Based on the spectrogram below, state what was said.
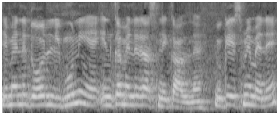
ये मैंने दो लींबू नहीं है, इनका मैंने रस निकालना है, क्योंकि इसमें मैंने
